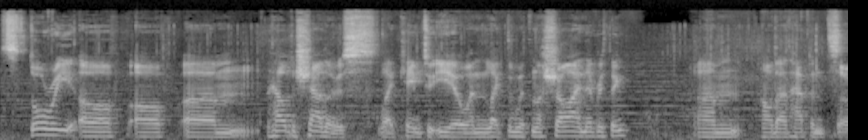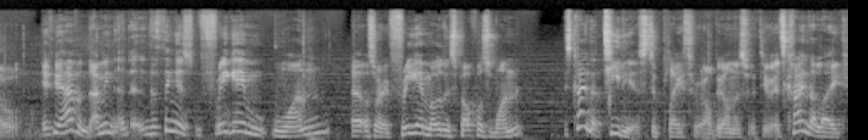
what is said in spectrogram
story of of um, how the shadows like came to Eo and like with Nasha and everything. Um, how that happened. So if you haven't, I mean, the thing is, free game one, uh, sorry, free game mode in Spellforce one is kind of tedious to play through. I'll be honest with you. It's kind of like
